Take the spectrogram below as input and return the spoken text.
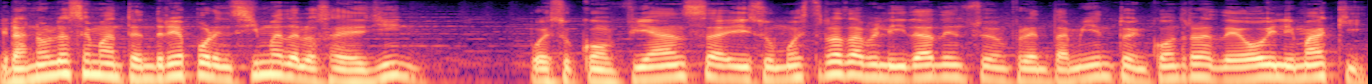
Granola se mantendría por encima de los Saiyajin, pues su confianza y su muestra de habilidad en su enfrentamiento en contra de Oil y Maki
